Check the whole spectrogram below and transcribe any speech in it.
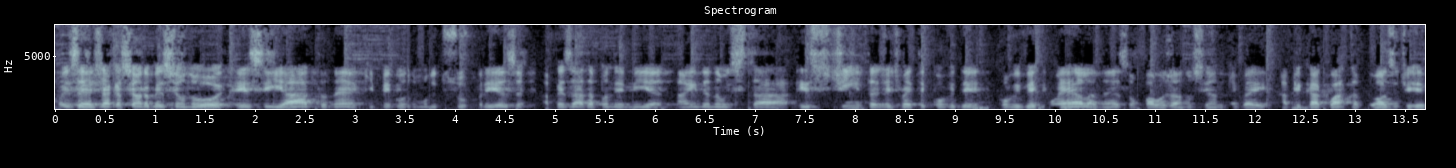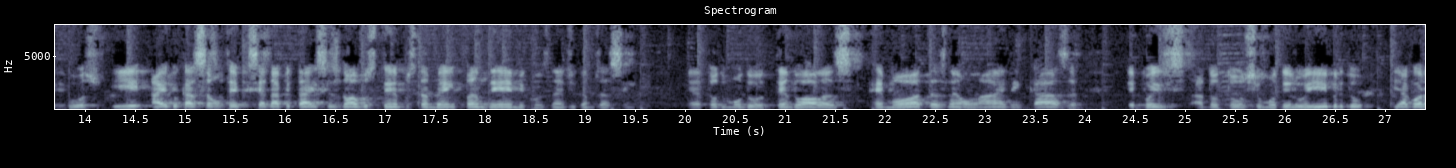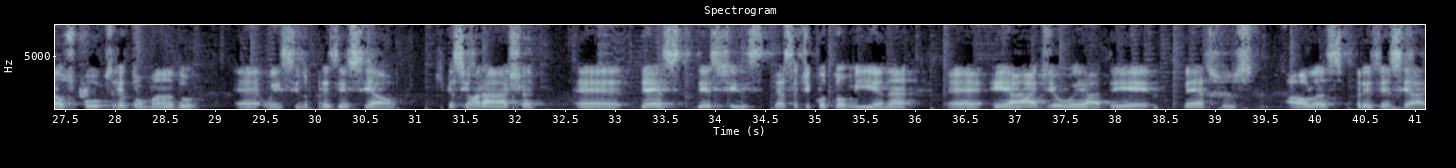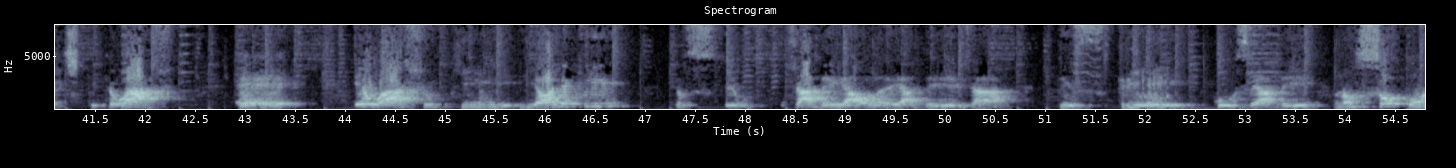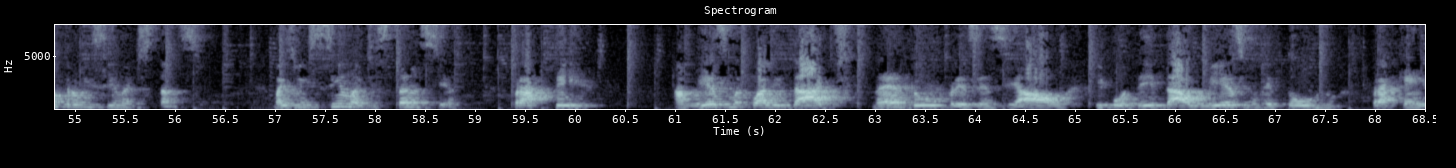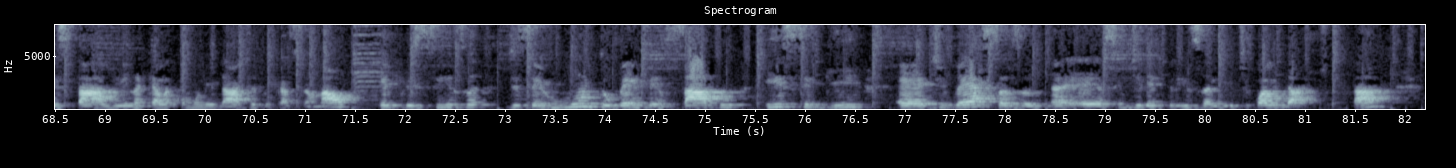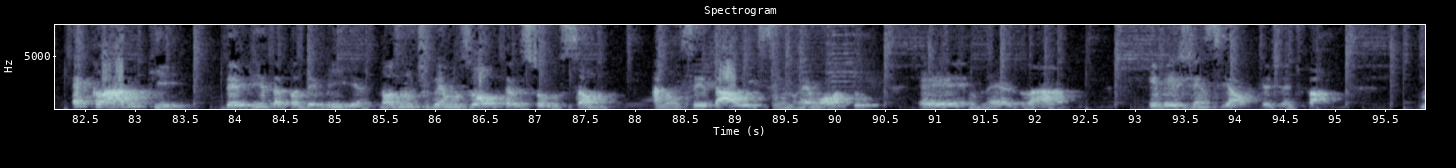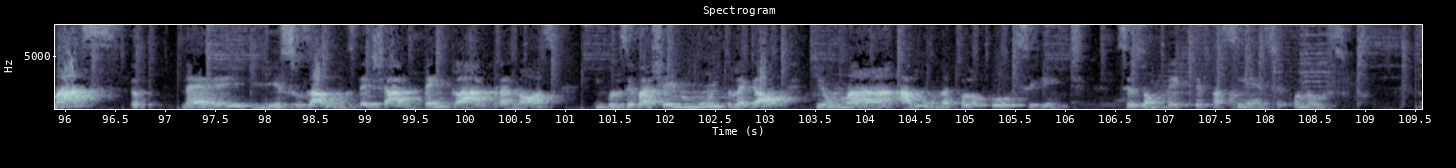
Pois é, já que a senhora mencionou esse hiato, né, que pegou todo mundo de surpresa, apesar da pandemia ainda não estar extinta, a gente vai ter que conviver, conviver com ela, né? São Paulo já anunciando que vai aplicar a quarta dose de reforço e a educação teve que se adaptar a esses novos tempos também pandêmicos, né, digamos assim é, todo mundo tendo aulas remotas, né, online, em casa. Depois adotou-se o modelo híbrido e agora aos poucos retomando é, o ensino presencial. O que, que a senhora acha é, des, dessa dicotomia, né? É, EAD ou EAD versus aulas presenciais? O que, que eu acho? É, eu acho que, e olha que eu, eu já dei aula EAD, já fiz, criei curso EAD. Eu não sou contra o ensino à distância, mas o ensino à distância, para ter a mesma qualidade né, do presencial e poder dar o mesmo retorno para quem está ali naquela comunidade educacional, ele precisa de ser muito bem pensado e seguir é, diversas é, é, assim, diretrizes ali de qualidade. Tá? É claro que, devido à pandemia, nós não tivemos outra solução a não ser dar o ensino remoto é, né, lá emergencial, que a gente fala. Mas eu né? E, isso os alunos deixaram bem claro para nós. Inclusive, achei muito legal que uma aluna colocou o seguinte: vocês vão ter que ter paciência conosco,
